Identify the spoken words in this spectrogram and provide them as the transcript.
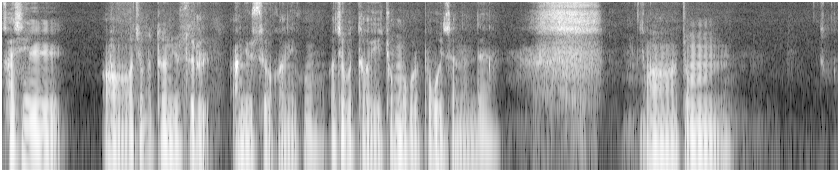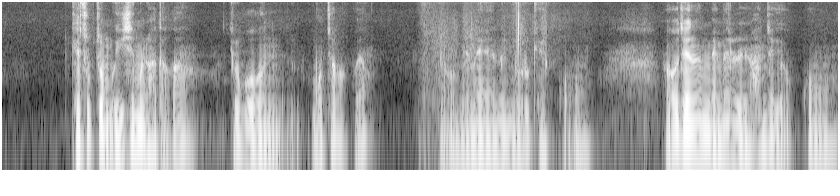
사실 어, 어제부터 뉴스를 아 뉴스가 아니고 어제부터 이 종목을 보고 있었는데 어, 좀 계속 좀 의심을 하다가 결국은 못 잡았고요. 어, 매매는 이렇게 했고 어제는 매매를 한 적이 없고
